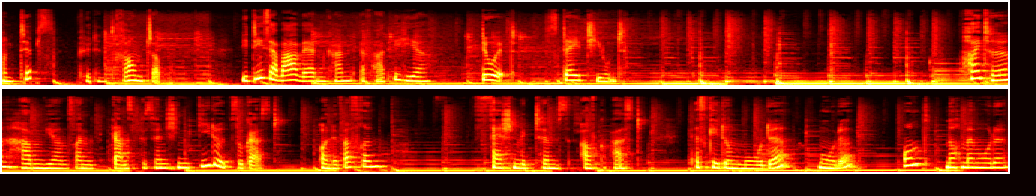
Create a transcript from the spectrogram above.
Und Tipps für den Traumjob. Wie dieser wahr werden kann, erfahrt ihr hier. Do it. Stay tuned. Heute haben wir unseren ganz persönlichen Guido zu Gast. Oliver Frim. Fashion Victims, aufgepasst. Es geht um Mode, Mode und noch mehr Mode.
